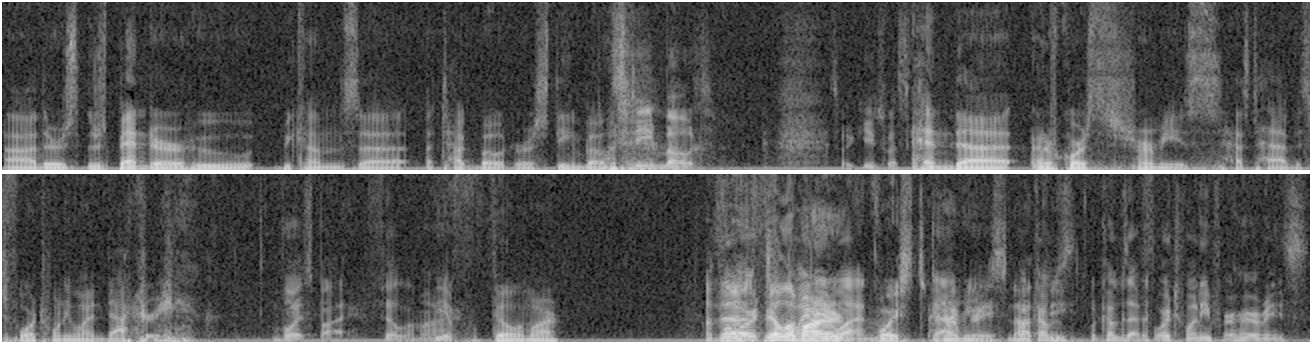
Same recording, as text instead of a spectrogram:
uh, there's there's Bender who becomes uh, a tugboat or a steamboat, Steamboat. so he keeps whistling. and uh, and of course Hermes has to have his 421 daiquiri. Voiced by Phil LaMarr. yeah, Phil LaMarr. The Phil LaMarr voiced. Hermes, not what comes, the. What comes at 420 for Hermes?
